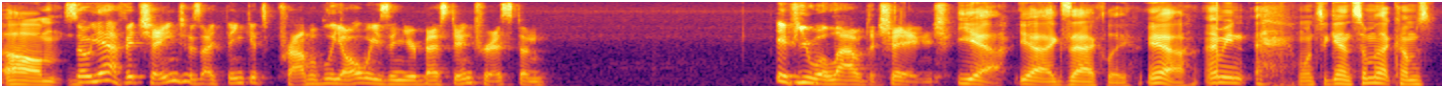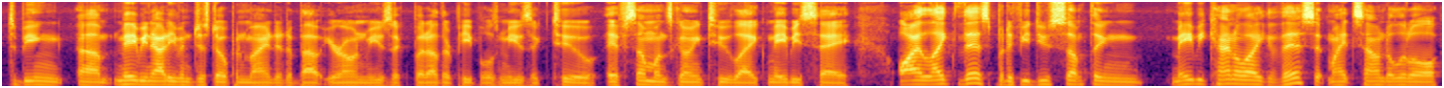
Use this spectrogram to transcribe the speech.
Um, so yeah, if it changes, I think it's probably always in your best interest and if you allow the change. Yeah, yeah, exactly. Yeah. I mean, once again, some of that comes to being um, maybe not even just open minded about your own music, but other people's music too. If someone's going to like maybe say, Oh, I like this, but if you do something maybe kind of like this, it might sound a little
